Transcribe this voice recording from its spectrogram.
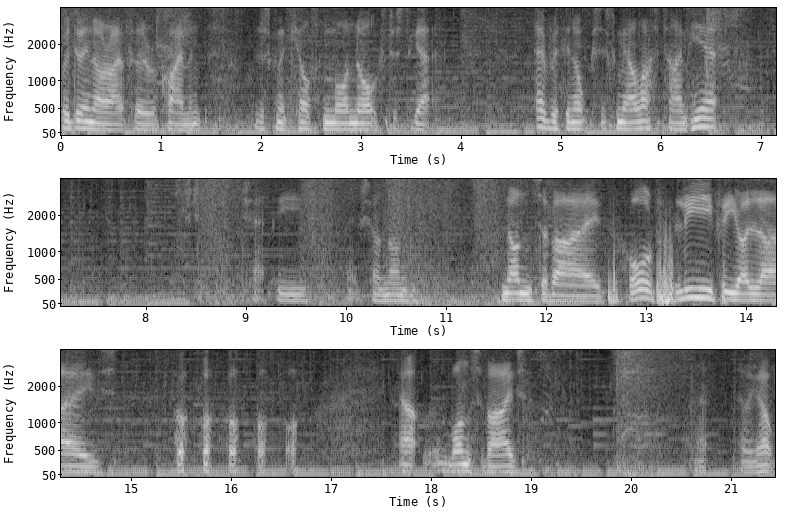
We're doing alright for the requirements. We're just going to kill some more Norks just to get everything up because it's going to be our last time here. Check these, make sure none none survive. All flee for your lives. oh, one survives. There we go.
